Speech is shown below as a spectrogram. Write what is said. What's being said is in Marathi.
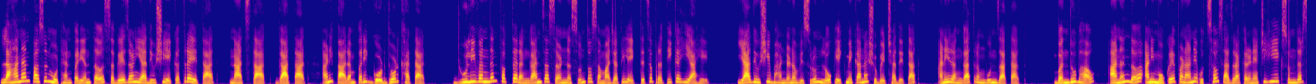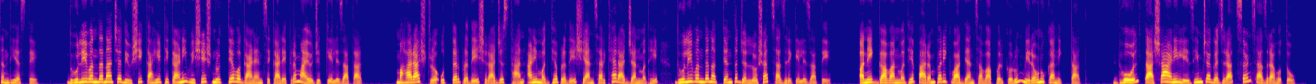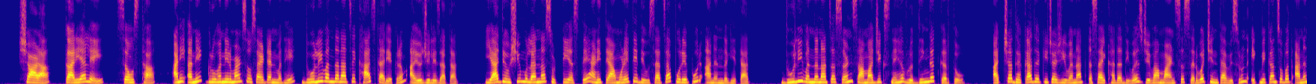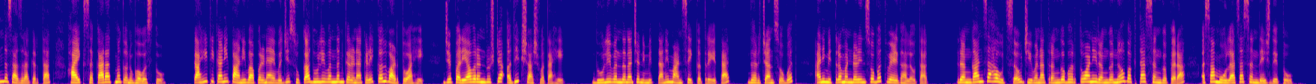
लहानांपासून मोठ्यांपर्यंत सगळेजण या दिवशी एकत्र येतात नाचतात गातात आणि पारंपरिक गोडधोड खातात. धुलीवंदन फक्त रंगांचा सण नसून तो समाजातील एकतेचं प्रतीकही आहे. या दिवशी भांडणं विसरून लोक एकमेकांना शुभेच्छा देतात आणि रंगात रंगून जातात. बंधुभाव आनंद आणि मोकळेपणाने उत्सव साजरा करण्याची ही एक सुंदर संधी असते. धुलीवंदनाच्या दिवशी काही ठिकाणी विशेष नृत्य व गाण्यांचे कार्यक्रम आयोजित केले जातात. महाराष्ट्र उत्तर प्रदेश राजस्थान आणि मध्य प्रदेश यांसारख्या राज्यांमध्ये धुलीवंदन अत्यंत जल्लोषात साजरे केले जाते. अनेक गावांमध्ये पारंपरिक वाद्यांचा वापर करून मिरवणुका निघतात. ढोल ताशा आणि लेझिमच्या गजरात सण साजरा होतो. शाळा कार्यालये संस्था आणि अनेक गृहनिर्माण सोसायट्यांमध्ये धुलीवंदनाचे खास कार्यक्रम आयोजिले जातात. या दिवशी मुलांना सुट्टी असते आणि त्यामुळे ते दिवसाचा पुरेपूर आनंद घेतात. धुलीवंदनाचा सण सामाजिक स्नेह वृद्धिंगत करतो. आजच्या धकाधकीच्या जीवनात असा एखादा दिवस जेव्हा माणसं सर्व चिंता विसरून एकमेकांसोबत आनंद साजरा करतात हा एक सकारात्मक अनुभव असतो. काही ठिकाणी पाणी वापरण्याऐवजी सुका धुलीवंदन करण्याकडे कल वाढतो आहे जे पर्यावरणदृष्ट्या अधिक शाश्वत आहे. धुलीवंदनाच्या निमित्ताने माणसे एकत्र येतात घरच्यांसोबत आणि मित्रमंडळींसोबत वेळ घालवतात. रंगांचा हा उत्सव जीवनात रंग भरतो आणि रंग न बघता संग करा असा मोलाचा संदेश देतो.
